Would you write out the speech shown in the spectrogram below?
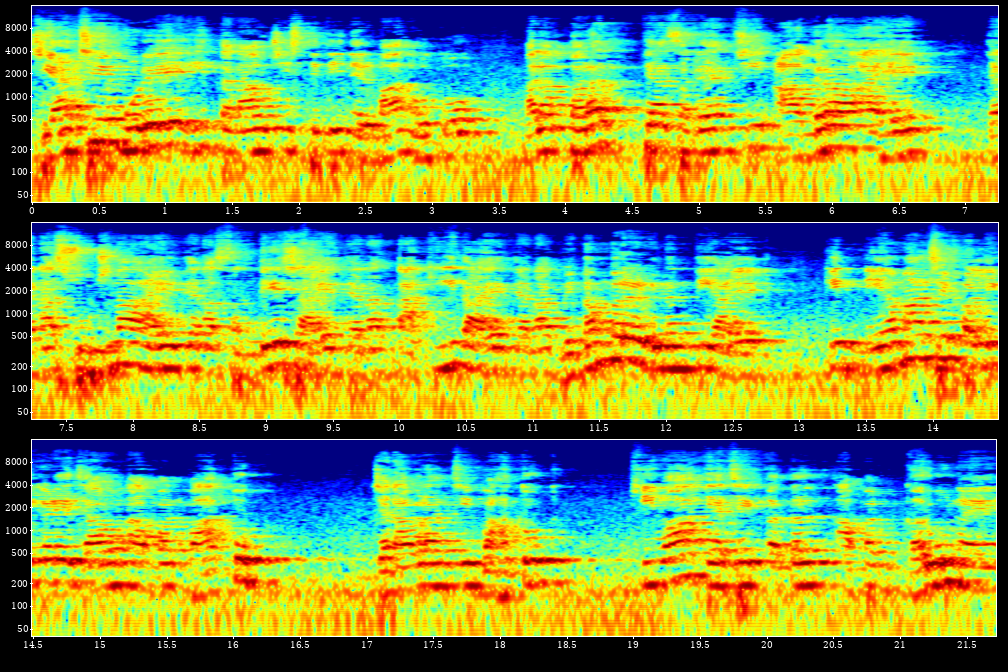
ज्याच्यामुळे ही तणावची स्थिती निर्माण होतो. मला परत त्या सगळ्यांची आग्रह आहे त्यांना सूचना आहे त्यांना संदेश आहे त्यांना ताकीद आहे त्यांना विनम्र विनंती आहे की नियमाचे पल्लीकडे जाऊन आपण वाहतूक जनावरांची वाहतूक किंवा त्याचे कतल आपण करू नये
